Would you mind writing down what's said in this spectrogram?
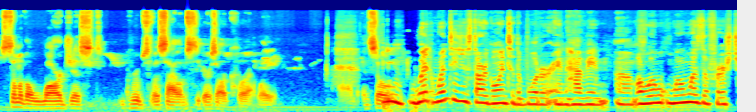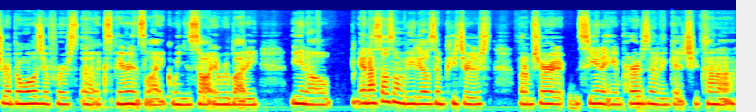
some of the largest groups of asylum seekers are currently. Um, and so, hmm, when when did you start going to the border and having, um, or when, when was the first trip and what was your first uh, experience like when you saw everybody, you know? And I saw some videos and pictures, but I'm sure seeing it in person it gets you kind of,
